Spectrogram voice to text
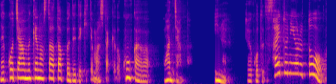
猫ちゃん向けのスタートアップ出てきてましたけど、今回はワンちゃんの犬ということで、サイトによると、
